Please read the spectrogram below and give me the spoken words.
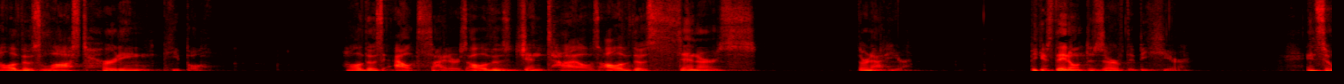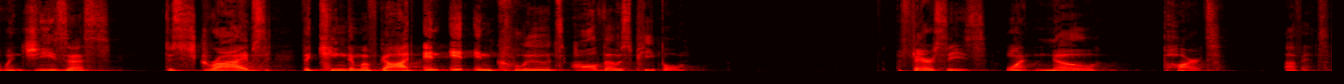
All of those lost, hurting people. All of those outsiders, all of those Gentiles, all of those sinners, they're not here because they don't deserve to be here. And so when Jesus describes the kingdom of God and it includes all those people, the Pharisees want no part of it.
